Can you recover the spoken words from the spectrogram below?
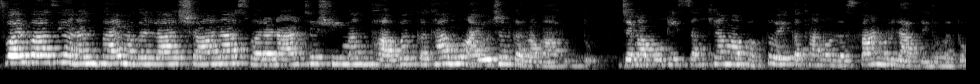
સ્વર્ગવાસી અનંતભાઈ મગનલાલ શાહના સ્મરણાર્થે શ્રીમદ ભાગવત કથાનું આયોજન કરવામાં આવ્યું હતું, જેમાં મોટી સંખ્યામાં ભક્તોએ કથાનો રસપાનનો લાભ લીધો હતો.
